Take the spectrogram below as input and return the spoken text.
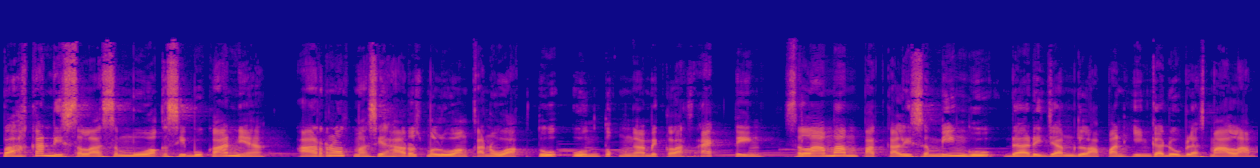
Bahkan di sela semua kesibukannya, Arnold masih harus meluangkan waktu untuk mengambil kelas acting selama empat kali seminggu dari jam 8 hingga 12 malam.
